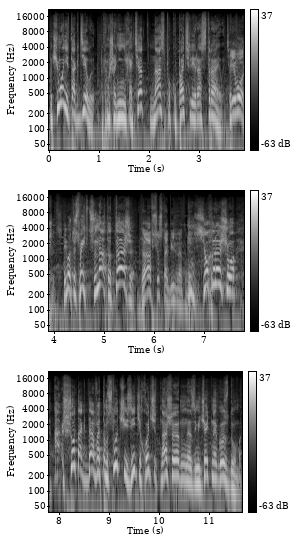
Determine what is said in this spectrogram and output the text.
Почему они так делают? Потому что они не хотят нас, покупателей, расстраивать. Тревожить. И вот, то есть, смотрите, цена-то та же. Да, все стабильно там. Все хорошо. А что тогда в этом случае, извините, хочет наша замечательная Госдума?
